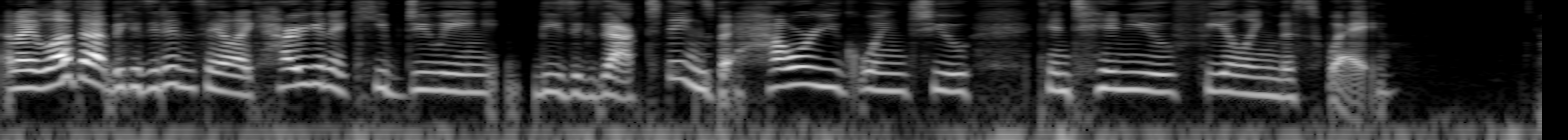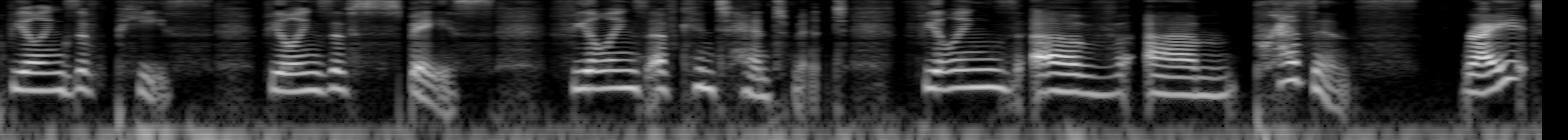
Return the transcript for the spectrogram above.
And I love that because he didn't say, like, how are you going to keep doing these exact things, but how are you going to continue feeling this way? Feelings of peace, feelings of space, feelings of contentment, feelings of um, presence, right?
